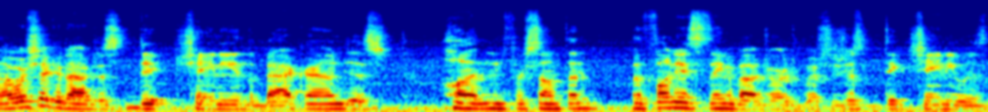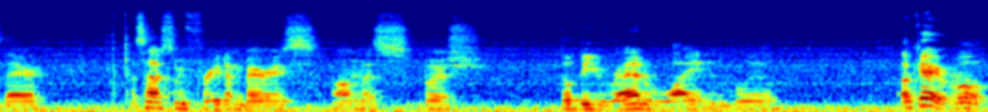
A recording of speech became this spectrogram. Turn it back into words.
I wish I could have just Dick Cheney in the background just hunting for something. The funniest thing about George Bush is just Dick Cheney was there. Let's have some freedom berries on this bush. They'll be red, white, and blue. Okay, well,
